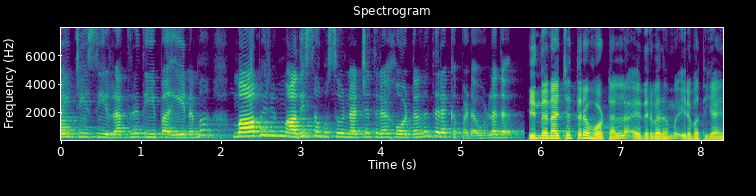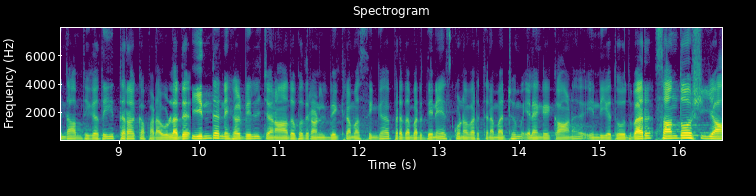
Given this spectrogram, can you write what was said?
ஐடிசி ரத்னதீப எனும் மாபெரும் அதிசொகுசு நட்சத்திர ஹோட்டல் திறக்கப்பட உள்ளது. இந்த நட்சத்திர ஹோட்டல் எதிர்வரும் இருபத்தி ஐந்தாம் தேதி திறக்கப்பட உள்ளது. இந்த நிகழ்வில் ஜனாதிபதி ரணில் விக்ரமசிங்க பிரதமர் தினேஷ் குணவர்த்தன மற்றும் இலங்கைக்கான இந்திய தூதுவர் சந்தோஷ் யா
